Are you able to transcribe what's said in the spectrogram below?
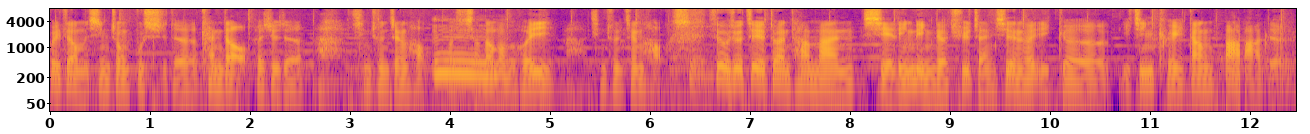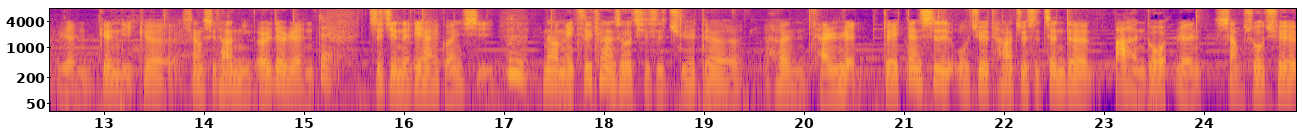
会在我们心中不时的看到，会觉得啊，青春真好，或是想到某个回忆啊，青春真好。是，所以我觉得这一段他蛮血淋淋的去展现了一个已经可以当爸爸的人，跟一个像是他女儿的人，对。之间的恋爱关系，嗯，那每次看的时候，其实觉得很残忍，对，但是我觉得他就是真的把很多人想说却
